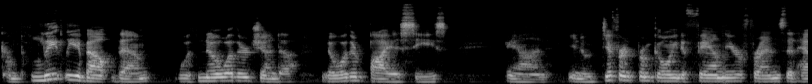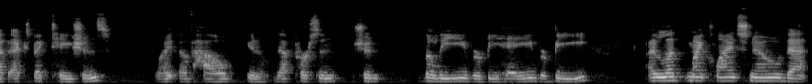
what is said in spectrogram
completely about them with no other agenda, no other biases, and you know, different from going to family or friends that have expectations, right, of how you know that person should believe or behave or be. I let my clients know that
